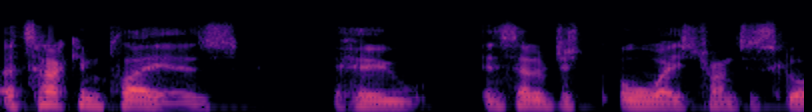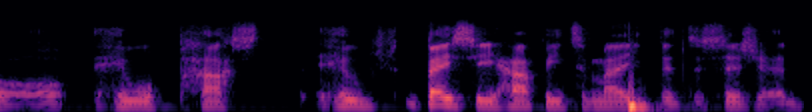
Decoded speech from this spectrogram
attacking players who, instead of just always trying to score, he will pass he'll basically happy to make the decision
